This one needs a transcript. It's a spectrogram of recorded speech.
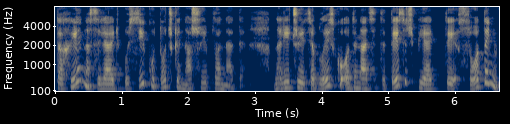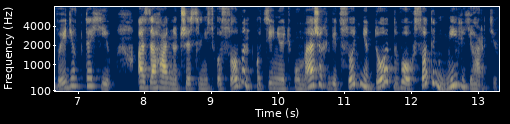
Птахи населяють усі куточки нашої планети. Налічується близько 11 тисяч 5 сотень видів птахів, а загальну чисельність особин оцінюють у межах від сотні до двох сотень мільярдів.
